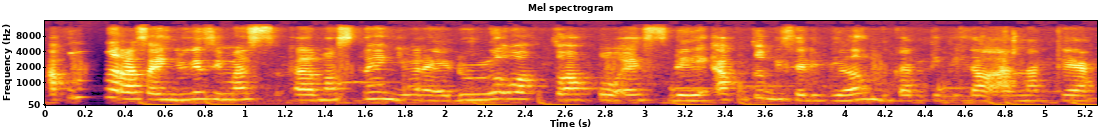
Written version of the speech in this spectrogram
Aku ngerasain juga sih mas, uh, maksudnya gimana ya? Dulu waktu aku SD, aku tuh bisa dibilang bukan tipikal anak yang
